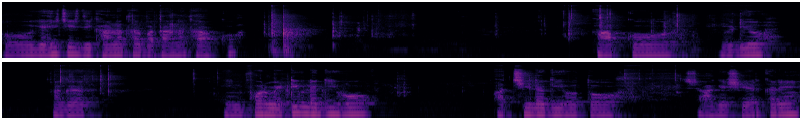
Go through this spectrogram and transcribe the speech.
तो यही चीज़ दिखाना था, बताना था आपको। आपको वीडियो अगर इन्फॉर्मेटिव लगी हो, अच्छी लगी हो तो आगे शेयर करें,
